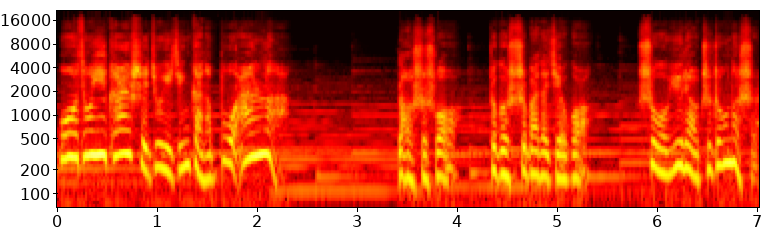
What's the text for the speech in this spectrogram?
我从一开始就已经感到不安了。老实说，这个失败的结果是我预料之中的事。”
